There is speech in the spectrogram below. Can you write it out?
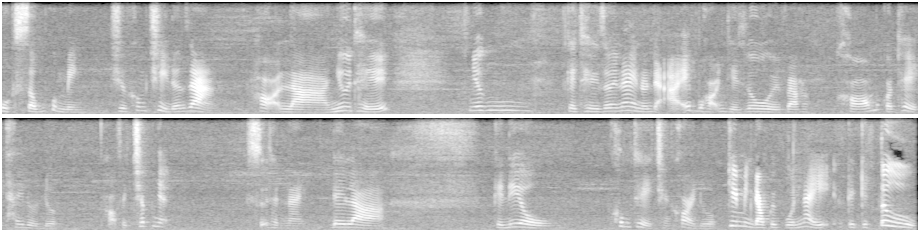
cuộc sống của mình, chứ không chỉ đơn giản họ là như thế. Nhưng cái thế giới này nó đã ép buộc họ như thế rồi và khó mà có thể thay đổi được. Họ phải chấp nhận sự thật này. Đây là cái điều không thể tránh khỏi được. Khi mình đọc cái cuốn này, cái cái từ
